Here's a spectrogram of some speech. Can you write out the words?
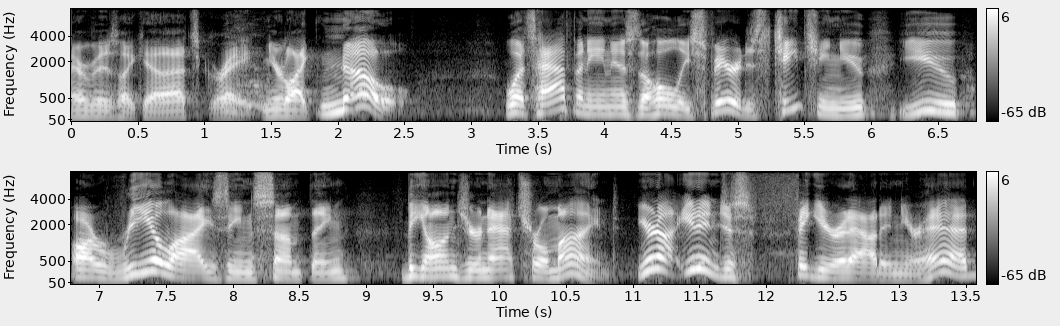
And everybody's like, yeah, that's great. And you're like, no. What's happening is the Holy Spirit is teaching you, you are realizing something beyond your natural mind. You're not, you didn't just figure it out in your head.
